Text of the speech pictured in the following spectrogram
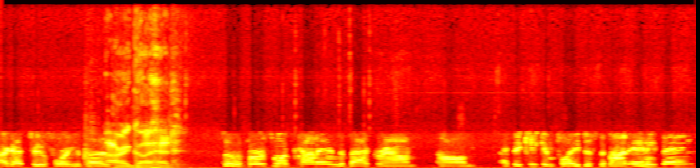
I got two for you, bud. All right, go ahead. So the first one's kind of in the background. Um, I think he can play just about anything,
